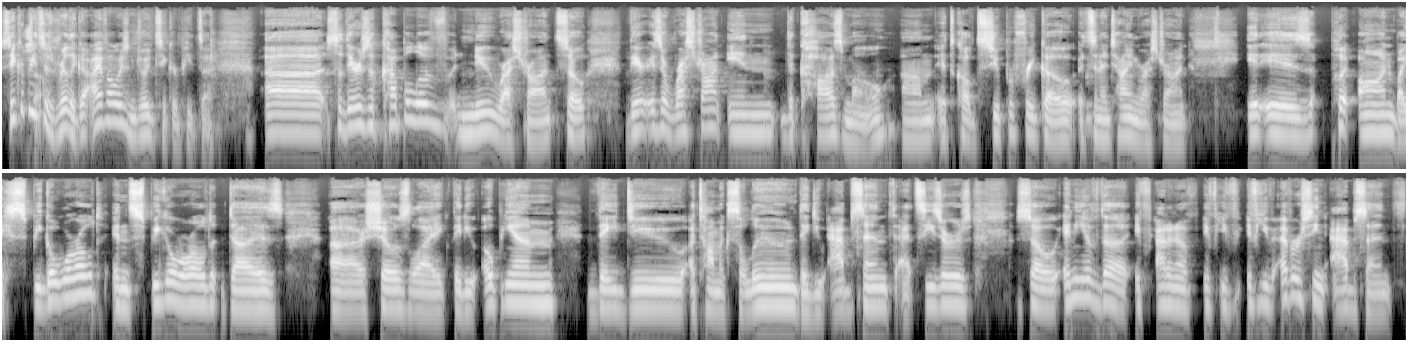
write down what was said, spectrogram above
Secret So- Pizza is really good. I've always enjoyed Secret Pizza. Uh, so there's a couple of new restaurants. So there is a restaurant in the Cosmo. Um, it's called Super Frico. It's an Italian restaurant. It is put on by Spiegelworld, and Spiegelworld does uh, shows like they do Opium, they do Atomic Saloon, they do Absinthe at Caesars. So any of the if I don't know if if, if you've ever seen Absinthe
